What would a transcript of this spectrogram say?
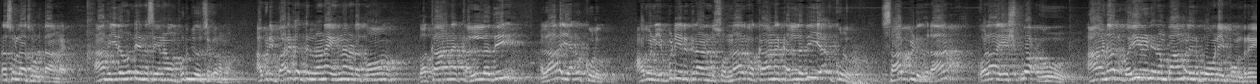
ரசுல்லா சொல்லிட்டாங்க. ஆக இதை வந்து என்ன செய்யணும்? புரிஞ்சு வச்சுக்கிறோம் அப்படி பறக்கத்து இல்லைன்னா என்ன நடக்கும்? வக்கான கல்லது லா யாக்குழு அவன் எப்படி இருக்கிறான் சொன்னால் வக்கான கல்லது யாக்குழு சாப்பிடுகிறான் ஒலா யஷ்பா ஆனால் வயிறு நிரம்பாமல் இருப்பவனை போன்று.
